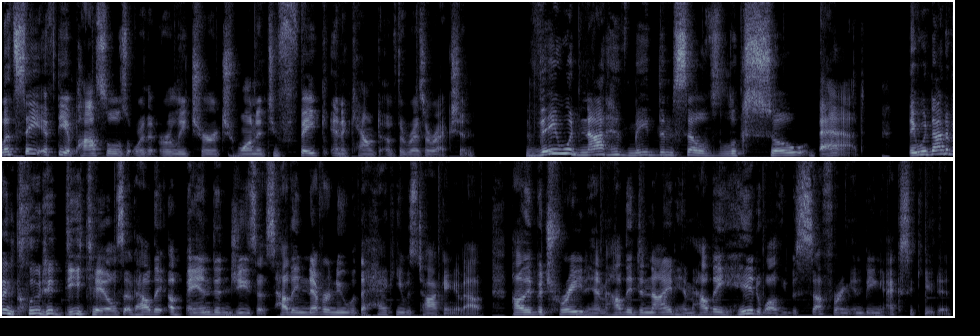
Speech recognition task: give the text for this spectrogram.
Let's say if the apostles or the early church wanted to fake an account of the resurrection they would not have made themselves look so bad. They would not have included details of how they abandoned Jesus, how they never knew what the heck he was talking about, how they betrayed him, how they denied him, how they hid while he was suffering and being executed.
